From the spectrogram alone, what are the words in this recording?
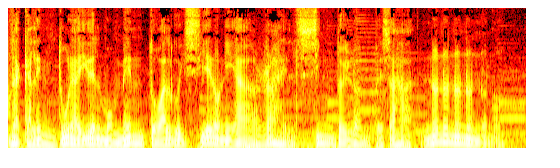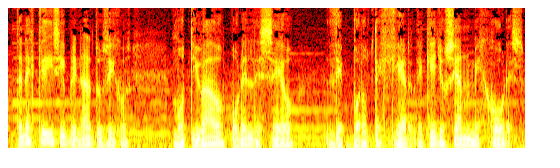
una calentura ahí del momento, algo hicieron y agarras el cinto y lo empezás a... No, no, no, no, no, no. Tenés que disciplinar a tus hijos motivados por el deseo de proteger, de que ellos sean mejores.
